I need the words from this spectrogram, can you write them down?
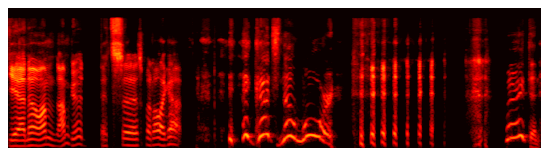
Yeah, no, I'm I'm good. That's uh, that's about all I got. God's no more. All right then.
